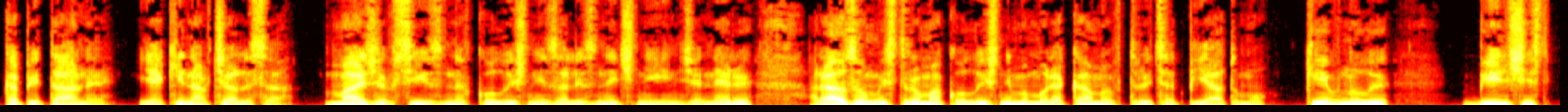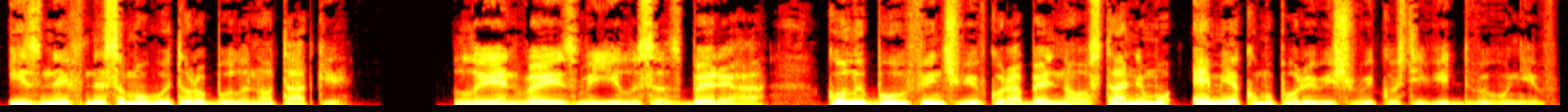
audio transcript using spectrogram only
Капітани, які навчалися, майже всі з них колишні залізничні інженери, разом із трьома колишніми моряками в 35-му, кивнули, більшість із них несамовито робили нотатки. Ліенвеї зміїлися з берега, коли Булфінч вів корабель на останньому ем'якому пориві швидкості від двигунів.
